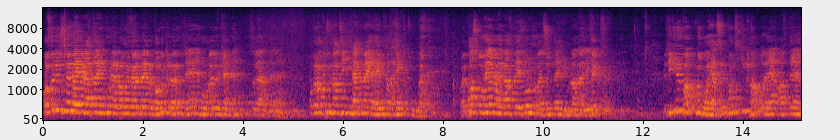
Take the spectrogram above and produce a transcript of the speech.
Og for du som er pleier å være en god del ganger før du er velkommen til òg, det håper jeg du kjenner. Så det eh, og for dere som kanskje ikke kjenner meg i det hele tatt, jeg heter Tore. Og jeg er pastor her og har vært det en stund, og jeg syns det er himla veldig kjekt. Du er vant med å gå her, så er du kanskje ikke klar over det at eh,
